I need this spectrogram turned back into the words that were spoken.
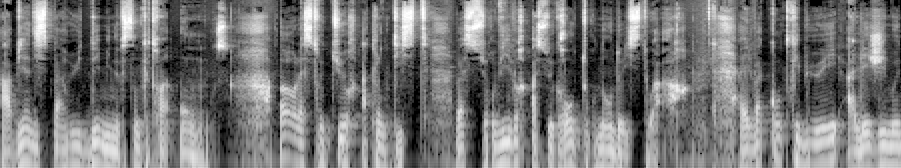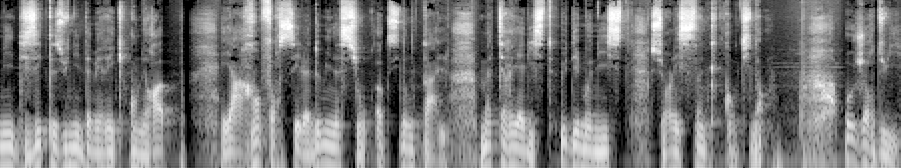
a bien disparu dès 1991. Or, la structure atlantiste va survivre à ce grand tournant de l'histoire. Elle va contribuer à l'hégémonie des États-Unis d'Amérique en Europe et à renforcer la domination occidentale, matérialiste, eudémoniste sur les cinq continents. Aujourd'hui,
